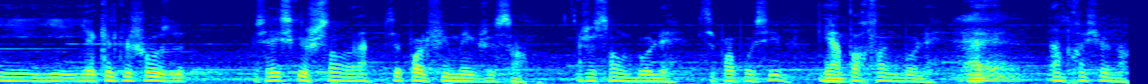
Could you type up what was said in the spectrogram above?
Il, y a quelque chose de. Vous savez ce que je sens là? C'est pas le fumé que je sens. Je sens le bolet. C'est pas possible. Il y a un parfum de bolet. Ouais? Impressionnant.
